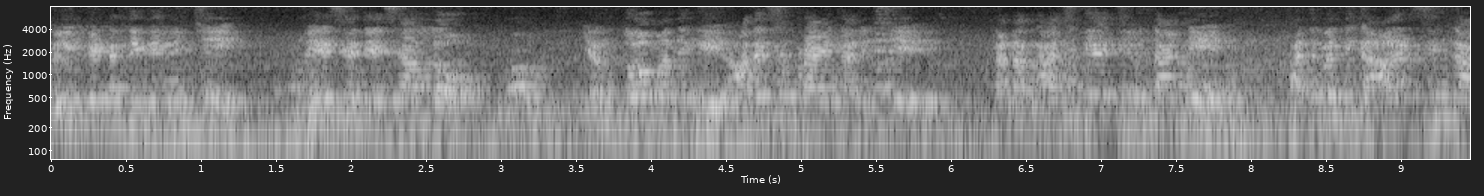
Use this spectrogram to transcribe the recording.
బిల్ క్లింటన్ దగ్గర నుంచి దేశ దేశాల్లో ఎంతో మందికి ఆదర్శప్రాయంగా నిలిచి తన రాజకీయ జీవితాన్ని పది మందికి ఆదర్శంగా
